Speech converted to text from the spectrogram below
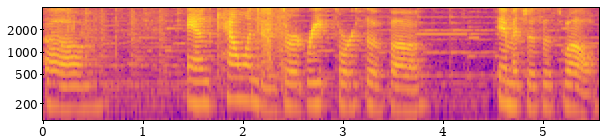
Um, and calendars are a great source of uh, images as well.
